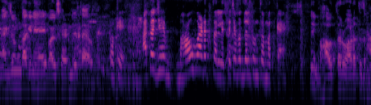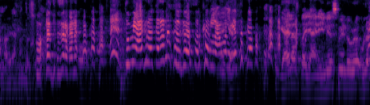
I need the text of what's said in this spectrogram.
मॅक्झिमम दागिने हे बावीस कॅरेटमध्येच तयार होतात. ओके. आता जे भाव वाढत चालले त्याच्याबद्दल तुमचं मत काय? नाही भाव तर वाढतच राहणार यानंतर सुद्धा. राहणार तुम्ही आग्रह करा ना ग- सरकारला आम्हाला नाही, घेतं का? घ्यायलाच पाहिजे. आणि इन्व्हेस्टमेंट उलट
